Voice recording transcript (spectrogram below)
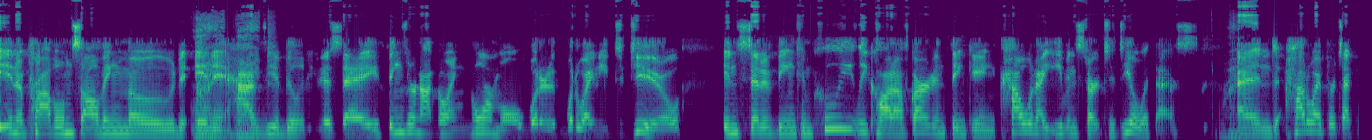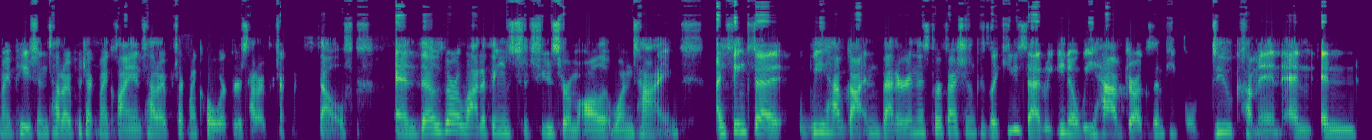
in a problem solving mode right, and it has right. the ability to say things are not going normal. What are what do i need to do? Instead of being completely caught off guard and thinking how would i even start to deal with this? Right. and how do i protect my patients? How do i protect my clients? How do i protect my coworkers? How do i protect myself? And those are a lot of things to choose from all at one time. I think that we have gotten better in this profession because like you said you know we have drugs and people do come in and and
